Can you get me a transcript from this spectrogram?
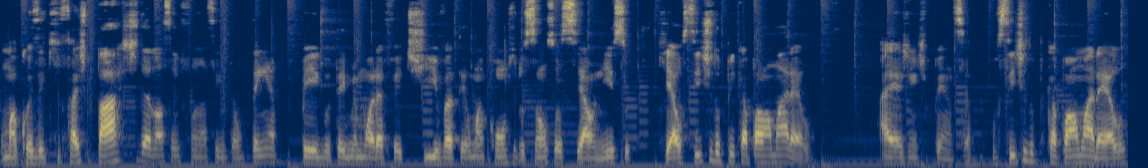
uma coisa que faz parte da nossa infância, então tem apego, tem memória afetiva, tem uma construção social nisso, que é o Sítio do Pica-Pau Amarelo. Aí a gente pensa, o Sítio do Pica-Pau Amarelo,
